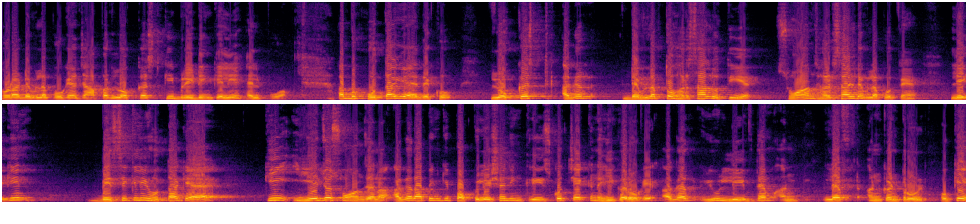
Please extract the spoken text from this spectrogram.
थोड़ा डेवलप हो गया, जहाँ पर लोकस्ट की ब्रीडिंग के लिए हेल्प हुआ। अब होता क्या है, देखो लोकस्ट अगर डेवलप तो हर साल होती है स्वान्स हर साल डेवलप होते हैं, लेकिन बेसिकली होता क्या है कि ये जो स्वॉन्स है ना, अगर आप इनकी पॉपुलेशन इंक्रीज को चेक नहीं करोगे, अगर you leave them left uncontrolled okay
